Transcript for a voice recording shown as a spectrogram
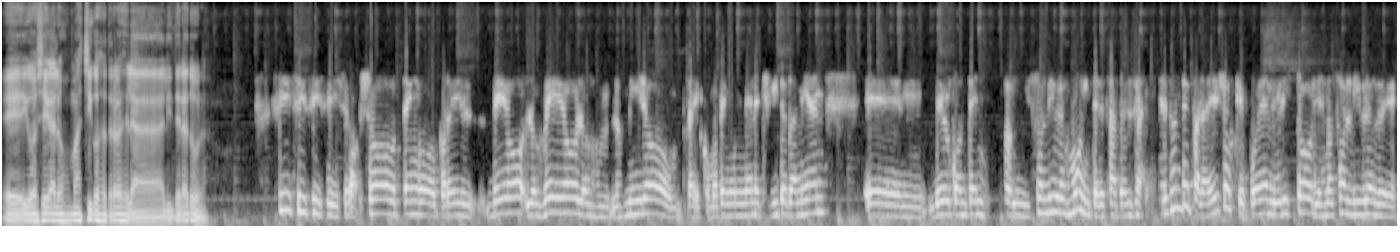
eh, digo, llega a los más chicos a través de la literatura. Sí, sí, sí, sí. Yo, yo tengo por ahí, veo, los veo, los, los miro, como tengo un nene chiquito también, eh, veo el contenido y son libros muy interesantes. O sea, interesantes para ellos que pueden leer historias, no son libros de.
